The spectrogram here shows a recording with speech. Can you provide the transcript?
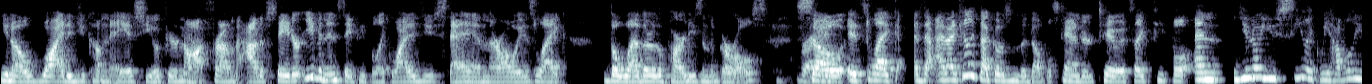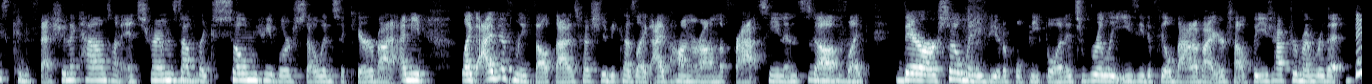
you know, why did you come to ASU if you're not from out of state or even in state people like why did you stay? And they're always like the weather, the parties, and the girls. So it's like, and I feel like that goes in the double standard too. It's like people, and you know, you see like we have all these confession accounts on Instagram and stuff. Mhm. Like so many people are so insecure about it. I mean, like I've definitely felt that, especially because like I've hung around the frat scene and stuff. Mhm. Like there are so many beautiful people, and it's really easy to feel bad about yourself. But you have to remember that they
